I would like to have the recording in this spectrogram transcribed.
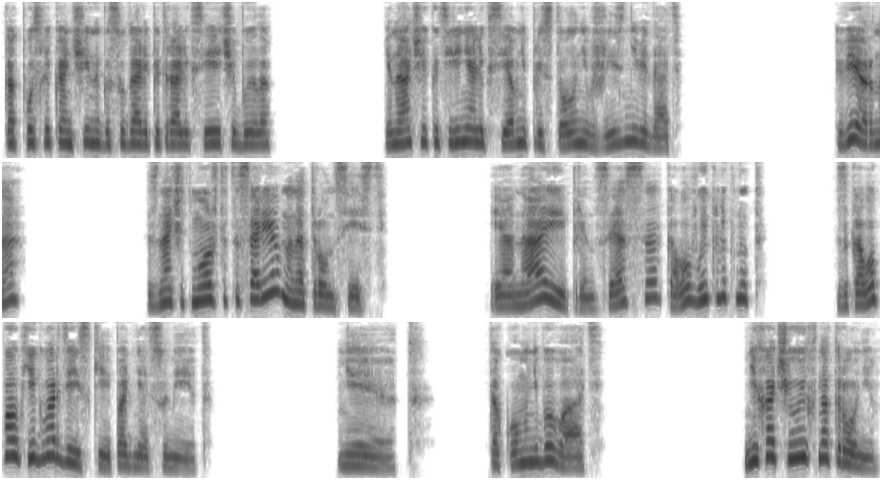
как после кончины государя Петра Алексеевича было. Иначе Екатерине Алексеевне престола ни в жизни не видать. Верно, Значит, может и цесаревна на трон сесть. И она, и принцесса, кого выкликнут, за кого полки гвардейские поднять сумеют. Нет, такому не бывать. Не хочу их на троне.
